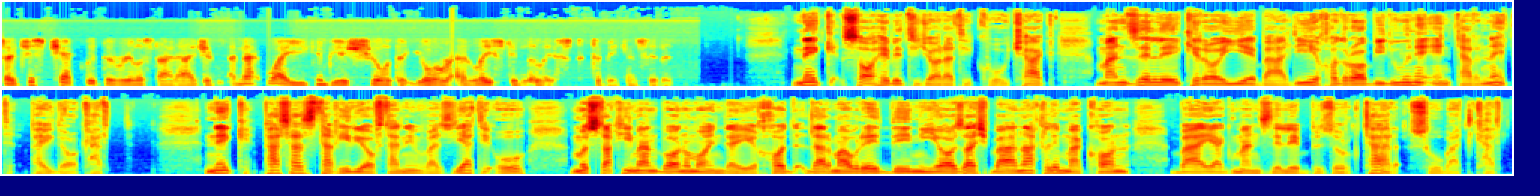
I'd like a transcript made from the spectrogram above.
So just check with the real estate agent, and that way you can be assured that you're at least in the list to be considered. نک صاحب تجارت کوچک منزل کرایی بعدی خود را بدون اینترنت پیدا کرد. نک پس از تغییر یافتن وضعیت او مستقیما با نماینده خود در مورد نیازش به نقل مکان به یک منزل بزرگتر صحبت کرد.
